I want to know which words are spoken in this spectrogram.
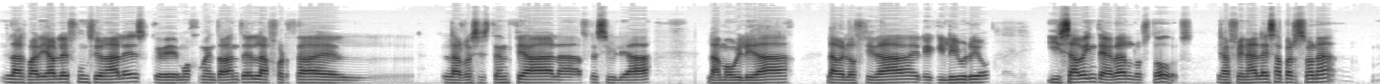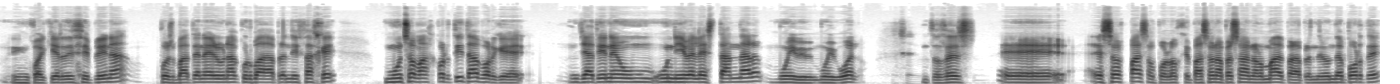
las variables funcionales que hemos comentado antes, la fuerza, el- la resistencia, la flexibilidad, la movilidad, la velocidad, el equilibrio, y sabe integrarlos todos. Y al final esa persona, en cualquier disciplina, pues va a tener una curva de aprendizaje mucho más cortita porque ya tiene un, un nivel estándar muy, muy bueno. Entonces, eh, esos pasos por los que pasa una persona normal para aprender un deporte,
